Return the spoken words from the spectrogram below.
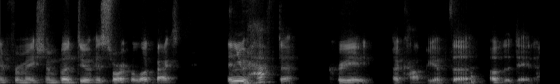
information, but do historical lookbacks, then you have to create a copy of the of the data.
